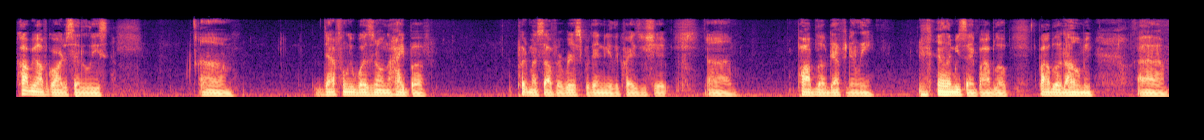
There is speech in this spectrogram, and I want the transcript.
caught me off guard to say the least. Um, definitely wasn't on the hype of putting myself at risk with any of the crazy shit. Um, Pablo definitely. let me say Pablo, Pablo the homie, um,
